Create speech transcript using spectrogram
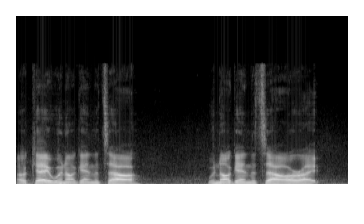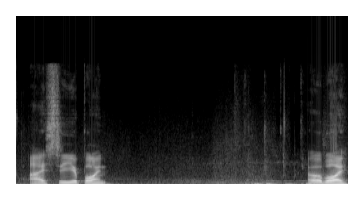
Okay, we're not getting the tower. We're not getting the tower. Alright. I see your point. Oh boy.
